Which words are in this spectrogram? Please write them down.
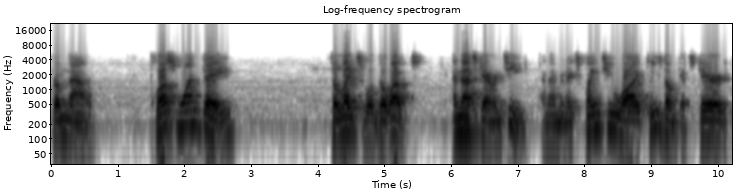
from now, plus one day the lights will go out. And that's guaranteed. And I'm going to explain to you why. Please don't get scared.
